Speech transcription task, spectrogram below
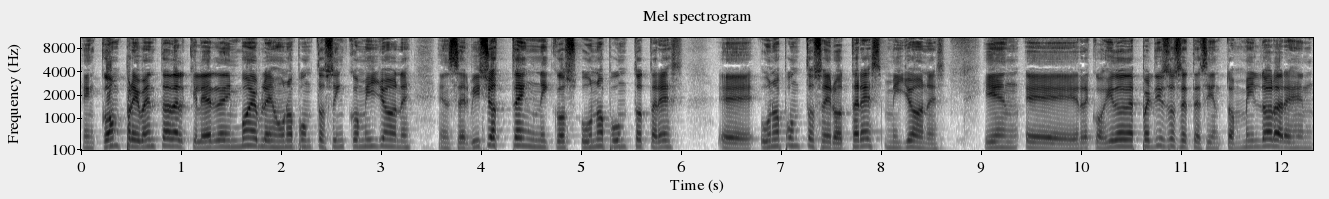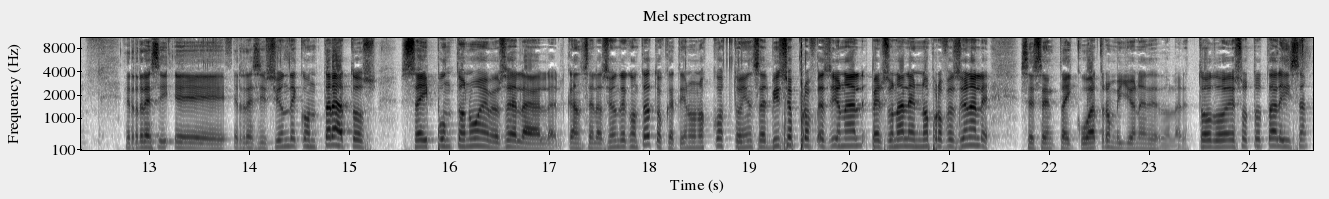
en compra y venta de alquiler de inmuebles 1.5 millones, en servicios técnicos 1.3 1.03 millones y en recogido de desperdicios 700 mil dólares en eh, rescisión de contratos 6.9, o sea, la, cancelación de contratos que tiene unos costos, y en servicios profesionales, personales no profesionales 64 millones de dólares. Todo eso totaliza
